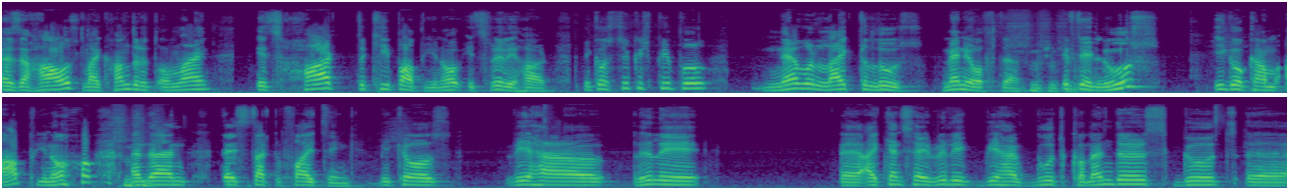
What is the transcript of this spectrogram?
as a house like 100 online. It's hard to keep up you know? It's really hard. Because turkish people never like to lose many of them if they lose ego come up you know and then they start fighting because we have really uh, i can say really we have good commanders good uh,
